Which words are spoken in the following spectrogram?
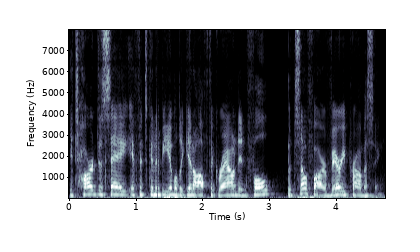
It's hard to say if it's going to be able to get off the ground in full, but so far very promising.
